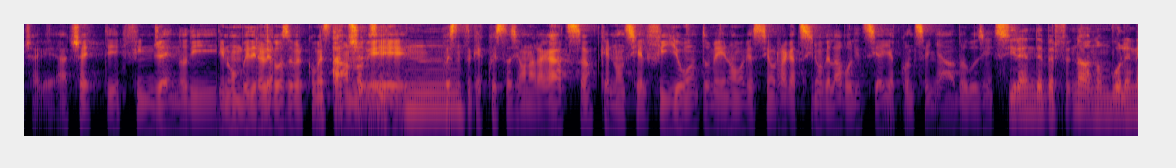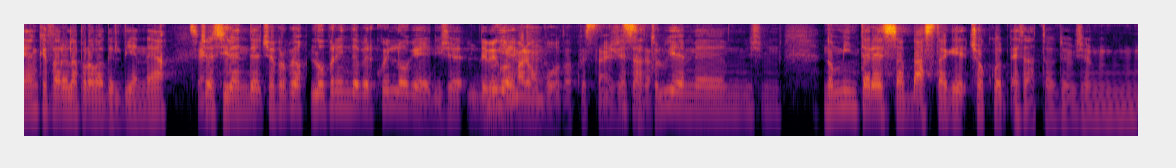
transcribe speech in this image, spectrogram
Cioè che accetti fingendo di, di non vedere le cose per come stanno, Acce- che, sì, mm. quest- che questa sia una ragazza, che non sia il figlio quantomeno, ma che sia un ragazzino che la polizia gli ha consegnato così. Si rende perfetto. No, non vuole neanche fare la prova del DNA. Sì. Cioè, si rende, cioè, proprio lo prende per quello che è. Dice, Deve lui è- colmare un vuoto a questa necessità. Esatto, lui è, non mi interessa, basta che c'ho qua- esatto, dice, mm,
